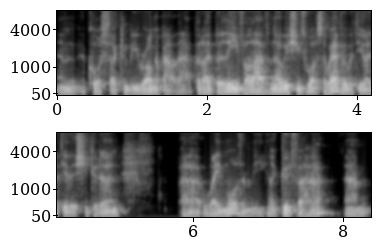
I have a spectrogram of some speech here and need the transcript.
and of course i can be wrong about that but i believe i'll have no issues whatsoever with the idea that she could earn uh, way more than me. Like good for her. Um,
